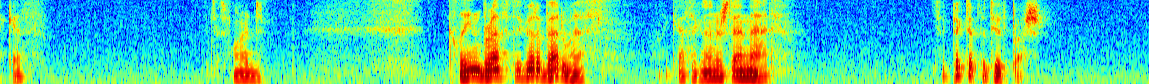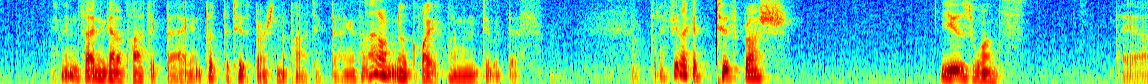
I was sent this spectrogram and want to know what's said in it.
I guess I just wanted clean breath to go to bed with. I guess I can understand that. So I picked up the toothbrush. Went inside and got a plastic bag and put the toothbrush in the plastic bag. I thought, I don't know quite what I'm going to do with this. But I feel like a toothbrush used once by a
